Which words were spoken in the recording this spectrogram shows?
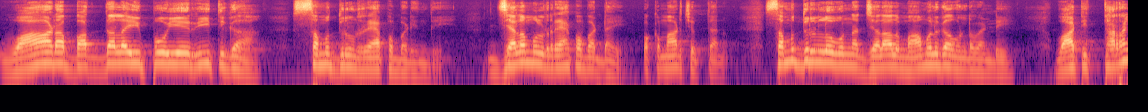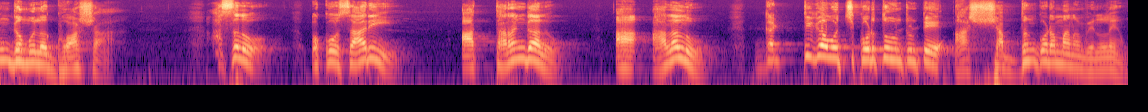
వాడబద్దలైపోయే రీతిగా సముద్రం రేపబడింది. జలములు రేపబడ్డాయి. ఒక మాట చెప్తాను. సముద్రంలో ఉన్న జలాలు మామూలుగా ఉండవండి. వాటి తరంగముల ఘోష. అసలు ఒక్కోసారి ఆ తరంగాలు ఆ అలలు గట్టిగా వచ్చి కొడుతూ ఉంటుంటే ఆ శబ్దం కూడా మనం వినలేం.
